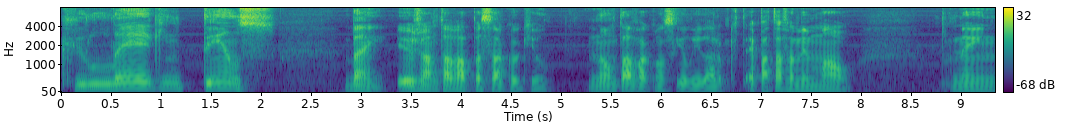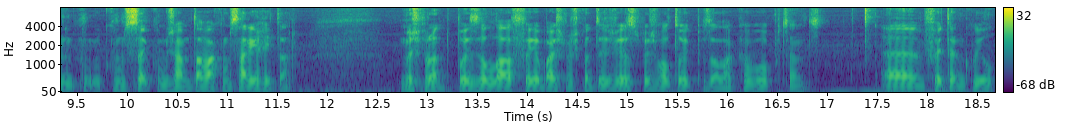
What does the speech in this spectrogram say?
que lag intenso. Bem, eu já me estava a passar com aquilo. Não estava a conseguir lidar porque é pá, estava mesmo mal nem comecei, como já me estava a começar a irritar. Mas pronto, depois ele lá foi abaixo umas quantas vezes, depois voltou e depois lá acabou, portanto uh, foi tranquilo.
